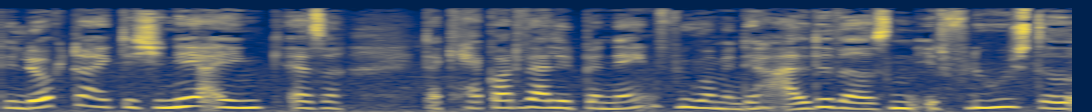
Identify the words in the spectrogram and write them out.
det lugter ikke, det generer ikke. Altså, der kan godt være lidt bananfluer, men det har aldrig været sådan et fluested.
